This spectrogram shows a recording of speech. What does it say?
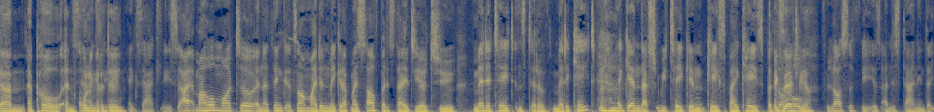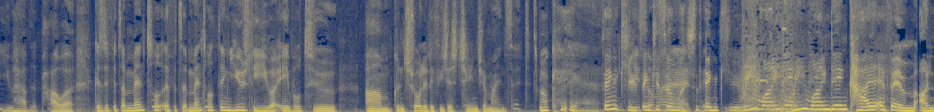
um, a pill and calling it a day. Exactly, Exactly. So I, my whole motto, and I think it's not, I didn't make it up myself, but it's the idea to meditate instead of medicate. Again, that should be taken case by case. But the Mm-hmm. Exactly, whole yeah. philosophy is understanding that you have the power. Because if it's a mental, if it's a mental thing, usually you are able to um, control it if you just change your mindset. Okay. Yeah. Thank, you. Thank you so much. Thank, Thank you. Rewinding. Rewinding Kaya FM on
